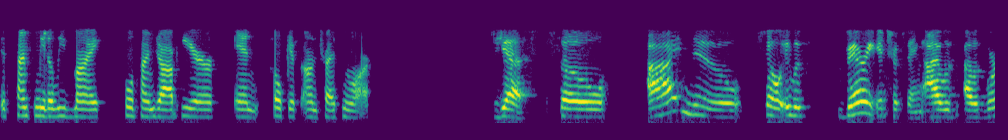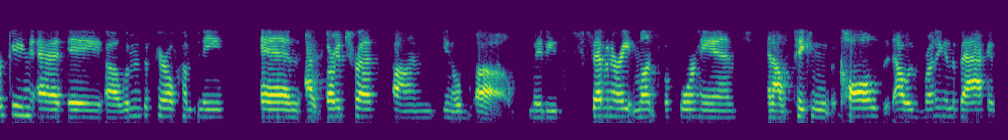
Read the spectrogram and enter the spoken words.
it's time for me to leave my full time job here and focus on Tresse Noir? Yes. So I knew. So it was very interesting. I was I was working at a uh, women's apparel company, and I started Tress on you know uh, maybe seven or eight months beforehand, and I was taking calls. I was running in the back and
